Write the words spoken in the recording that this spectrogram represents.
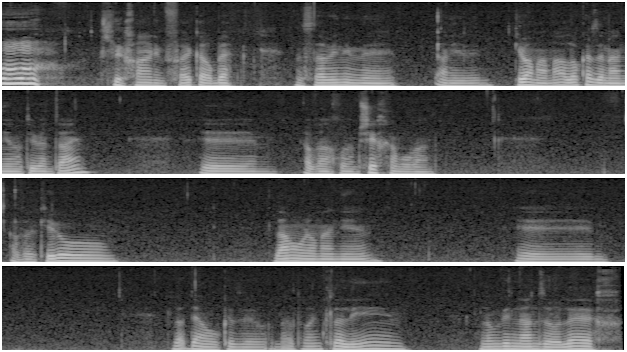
סליחה, אני מפרק הרבה. מנסה להבין אם... אני... כאילו המאמר לא כזה מעניין אותי בינתיים, אבל אנחנו נמשיך כמובן. אבל כאילו... למה הוא לא מעניין? לא יודע, הוא כזה אומר דברים כלליים, אני לא מבין לאן זה הולך,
